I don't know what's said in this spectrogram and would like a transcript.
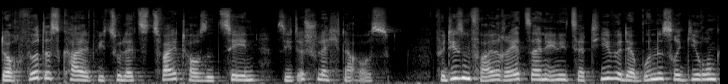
Doch wird es kalt wie zuletzt 2010, sieht es schlechter aus. Für diesen Fall rät seine Initiative der Bundesregierung,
